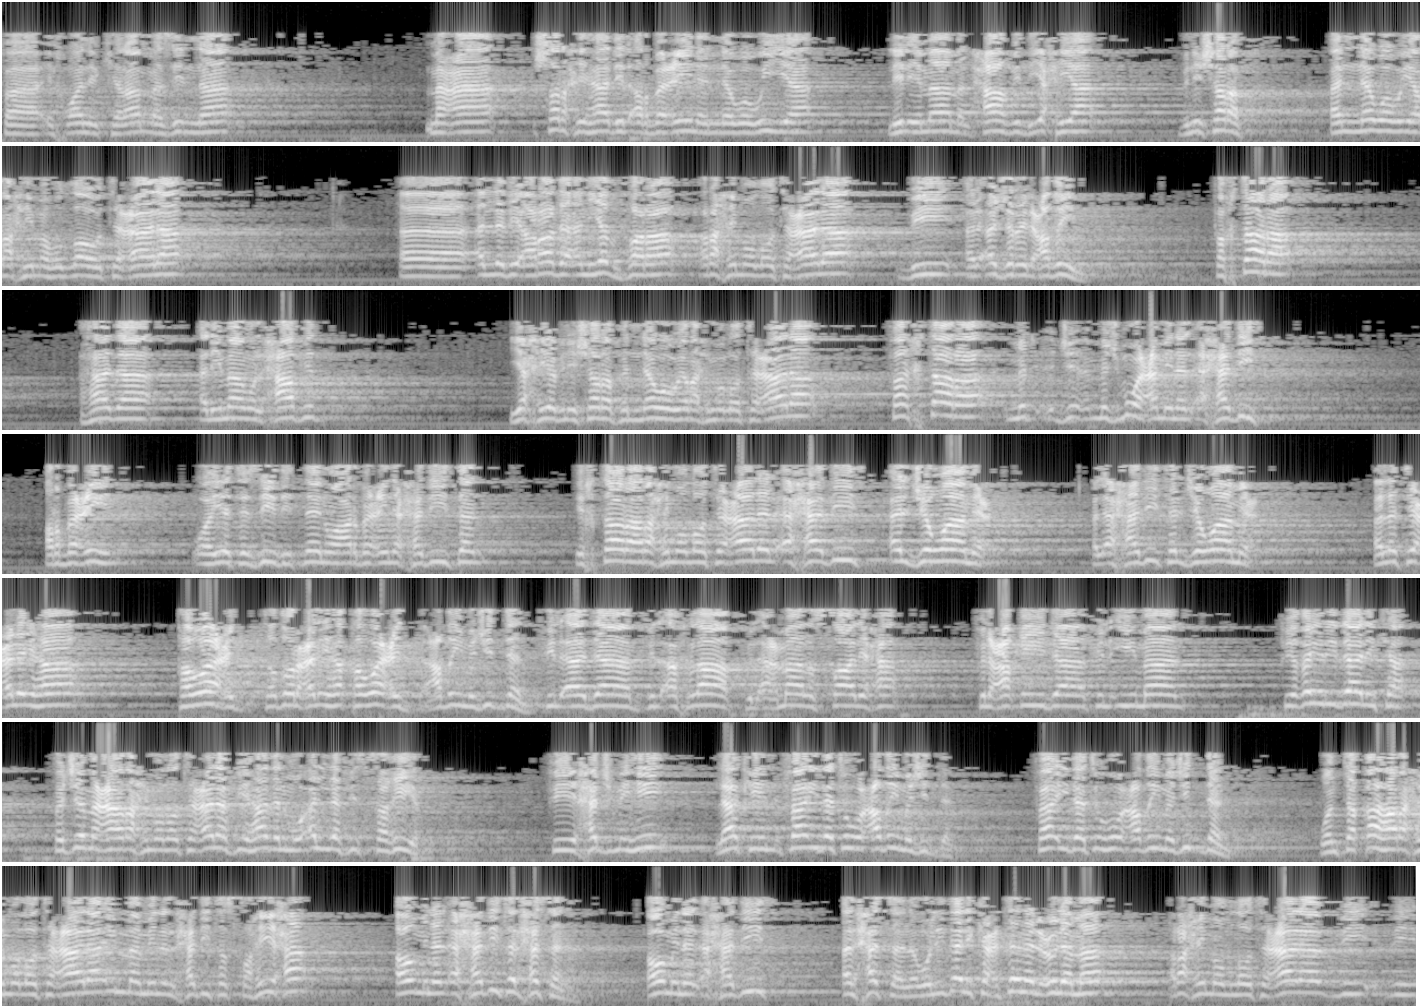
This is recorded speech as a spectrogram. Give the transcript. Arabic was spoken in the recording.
فإخواني الكرام ما زلنا مع شرح هذه الأربعين النووية للإمام الحافظ يحيى بن شرف النووي رحمه الله تعالى آه الذي أراد أن يظفر رحمه الله تعالى بالأجر العظيم. فاختار هذا الإمام الحافظ يحيى بن شرف النووي رحمه الله تعالى فاختار مجموعة من الأحاديث. أربعين وهي تزيد 42 حديثا. اختار رحمه الله تعالى الأحاديث الجوامع. الأحاديث الجوامع التي عليها قواعد تدور عليها قواعد عظيمة جدا في الآداب في الأخلاق في الأعمال الصالحة في العقيدة في الإيمان في غير ذلك. فجمع رحمه الله تعالى في هذا المؤلف الصغير. في حجمه لكن فائدته عظيمة جدا. فائدته عظيمة جدا. وانتقاها رحمه الله تعالى إما من الحديث الصحيحة أو من الأحاديث الحسنة أو من الأحاديث الحسنة. ولذلك اعتنى العلماء رحمهم الله تعالى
